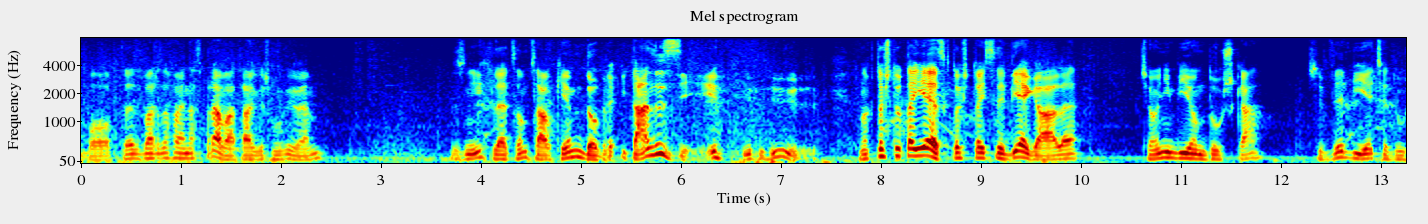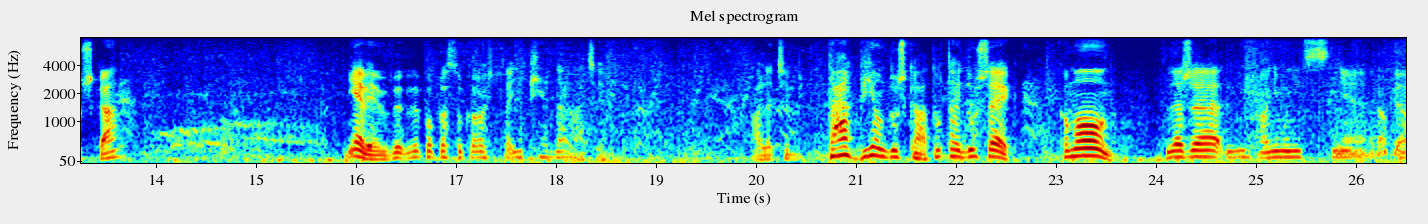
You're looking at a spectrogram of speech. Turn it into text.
bo to jest bardzo fajna sprawa, tak jak już mówiłem. Z nich lecą całkiem dobre i tanzy. No ktoś tutaj jest, ktoś tutaj sobie biega, ale czy oni biją duszka? Czy wy bijecie duszka? Nie wiem, wy, wy po prostu kogoś tutaj nie pierdalacie. Ale czy... Tak, biją duszka, tutaj duszek. Come on. Tyle, że oni mu nic nie robią.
